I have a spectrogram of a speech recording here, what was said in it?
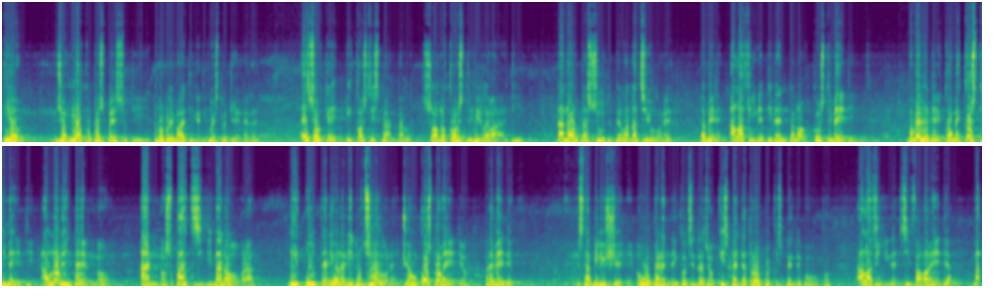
Io diciamo, mi occupo spesso di problematiche di questo genere e so che i costi standard sono costi rilevati da nord a sud della nazione, bene, alla fine diventano costi medi. Ma voglio dire, come costi medi al loro interno hanno spazi di manovra di ulteriore riduzione, cioè un costo medio prevede, stabilisce o prende in considerazione chi spende troppo e chi spende poco. Alla fine si fa la media, ma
